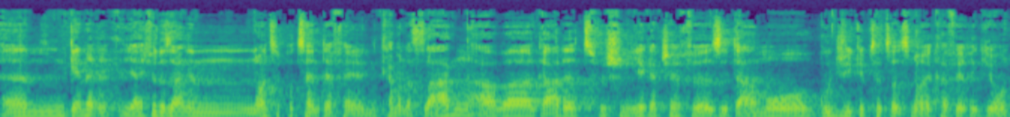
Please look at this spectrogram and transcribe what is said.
Ähm, generell, ja, ich würde sagen, in 90 Prozent der Fällen kann man das sagen, aber gerade zwischen Jägerchefe, Sidamo, Guji gibt es jetzt als neue Kaffeeregion,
